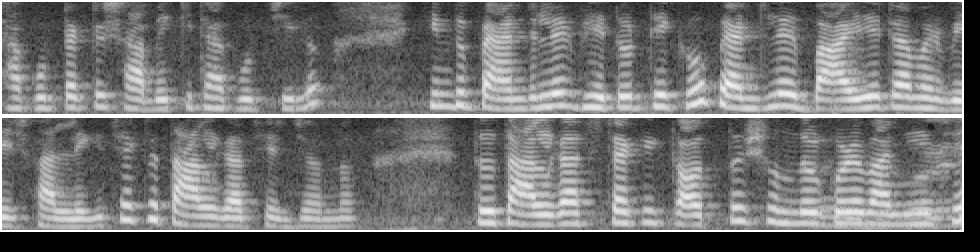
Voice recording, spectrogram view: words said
ঠাকুরটা একটা সাবেকি ঠাকুর ছিল কিন্তু প্যান্ডেলের ভেতর থেকেও প্যান্ডেলের বাইরেটা আমার বেশ ভালো লেগেছে একটা তাল গাছের জন্য। তো তাল গাছটাকে কত সুন্দর করে বানিয়েছে।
